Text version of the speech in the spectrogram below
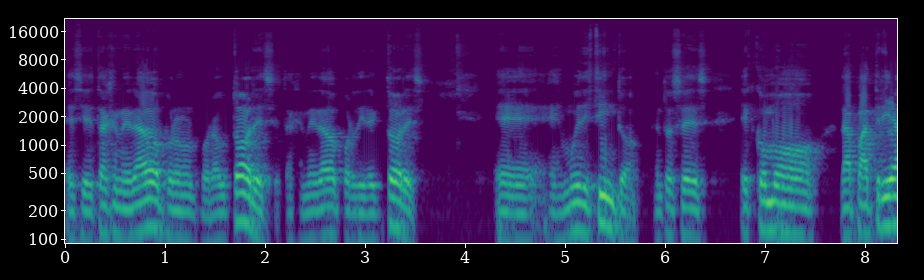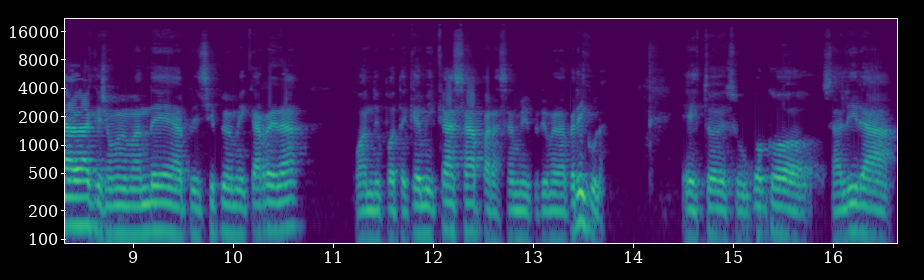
es decir, está generado por, autores, está generado por directores, eh, es muy distinto. Entonces, es como la patriada que yo me mandé al principio de mi carrera cuando hipotequé mi casa para hacer mi primera película. Esto es un poco salir a,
